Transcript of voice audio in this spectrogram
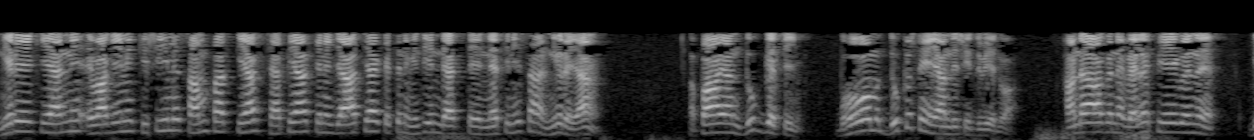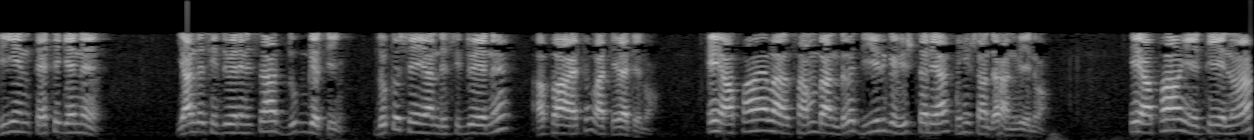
නිරය කියන්නේ එවාගෙම කිසිම සම්පත්තියක් සැපයක් වෙන જાතියක් එතන විඳින්න ඇත්තේ නැති නිසා නිරයන් අපායන් දුක්ගතින්. බොහෝම දුකසේ යන්න සිදු වෙනවා. හඬාගෙන වැළපීගෙන බියෙන් තැතිගෙන යන්න සිදු වෙන නිසා දුක්ගතින්. දුකසේ යන්න සිදු වෙන අපායට වට වැටෙනවා. ඒ අපායව සම්බන්ධව දීර්ඝ විස්තරයක් මෙහි සඳහන් වෙනවා ඒ අපායේ තියෙනවා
